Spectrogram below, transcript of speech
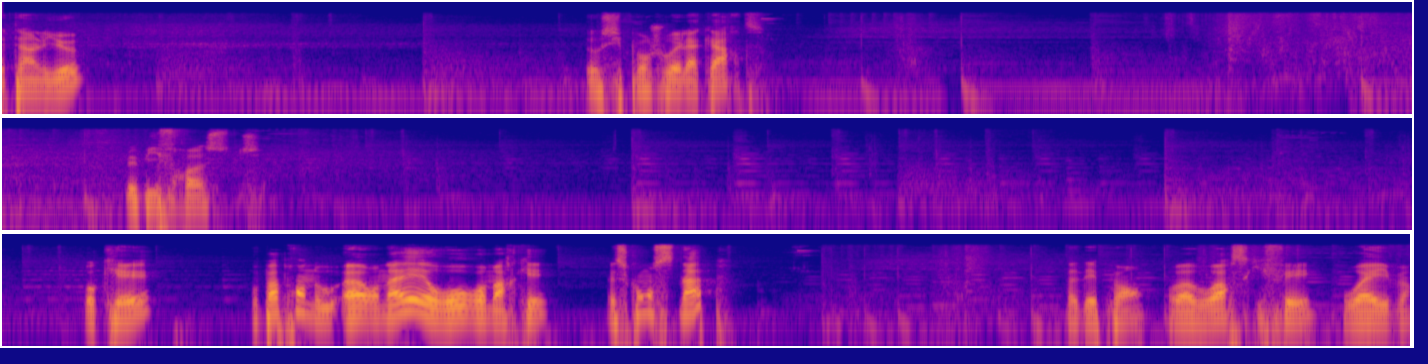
Être un lieu. Aussi pour jouer la carte. Le Bifrost. Ok. Faut pas prendre... Ah, on a héros, remarquez. Est-ce qu'on snap? Ça dépend. On va voir ce qu'il fait. Wave.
